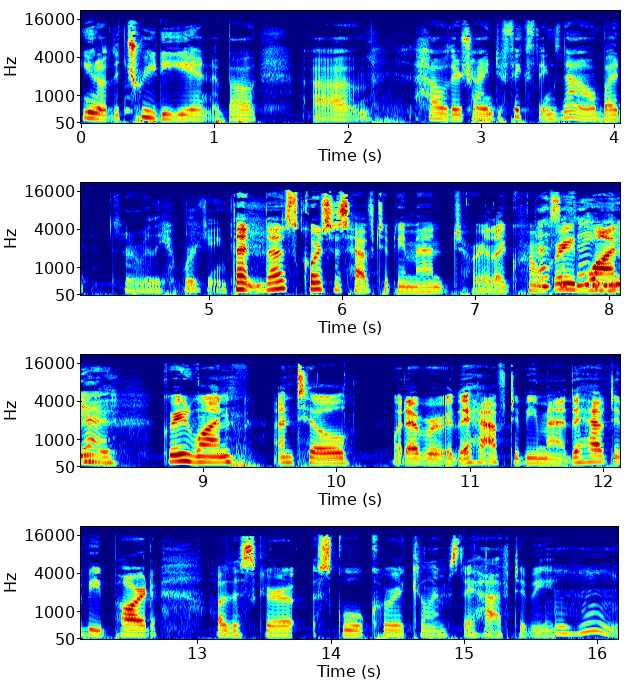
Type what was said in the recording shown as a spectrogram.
you know the treaty and about um how they're trying to fix things now but it's not really working That those courses have to be mandatory, like from That's grade thing, one, yeah grade one until whatever. They have to be man. They have to be part of the school school curriculums. They have to be. mm-hmm.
